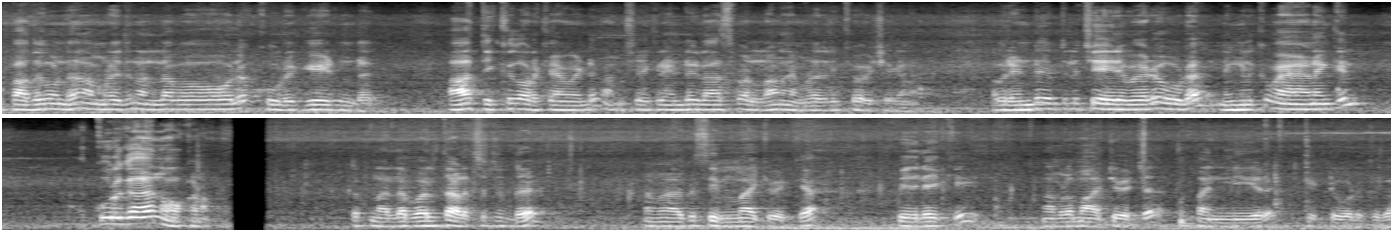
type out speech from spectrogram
അപ്പോൾ അതുകൊണ്ട് നമ്മളിത് നല്ലപോലെ കുറുകിയിട്ടുണ്ട്. ആ തിക്ക് കുറയ്ക്കാൻ വേണ്ടി നമ്മൾ ശരിക്കും രണ്ട് ഗ്ലാസ് വെള്ളമാണ് നമ്മളിതിലേക്ക് ഒഴിച്ചേക്കുന്നത് അപ്പോൾ രണ്ട് ഇതിൽ ചേരുവയുടെ കൂടെ നിങ്ങൾക്ക് വേണമെങ്കിൽ കുറുകാതെ നോക്കണം. ഇപ്പം നല്ലപോലെ തിളച്ചിട്ടുണ്ട്. നമ്മൾ അത് സിമ്മാക്കി വെക്കുക. അപ്പോൾ ഇതിലേക്ക് നമ്മൾ മാറ്റി വെച്ച പനീർ ഇട്ട് കൊടുക്കുക.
